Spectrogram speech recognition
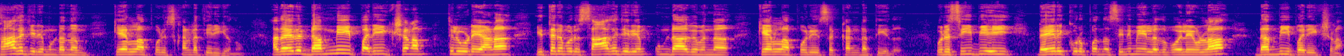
സാഹചര്യമുണ്ടെന്നും കേരള പോലീസ് കണ്ടെത്തിയിരിക്കുന്നു. അതായത് ഡമ്മി പരീക്ഷണത്തിലൂടെയാണ് ഇത്തരമൊരു സാഹചര്യം ഉണ്ടാകുമെന്ന് കേരള പോലീസ് കണ്ടെത്തിയത്. ഒരു സി ബി ഐ ഡയറിക്കുറിപ്പ് എന്ന സിനിമയിലതുപോലെയുള്ള ഡമ്മി പരീക്ഷണം.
